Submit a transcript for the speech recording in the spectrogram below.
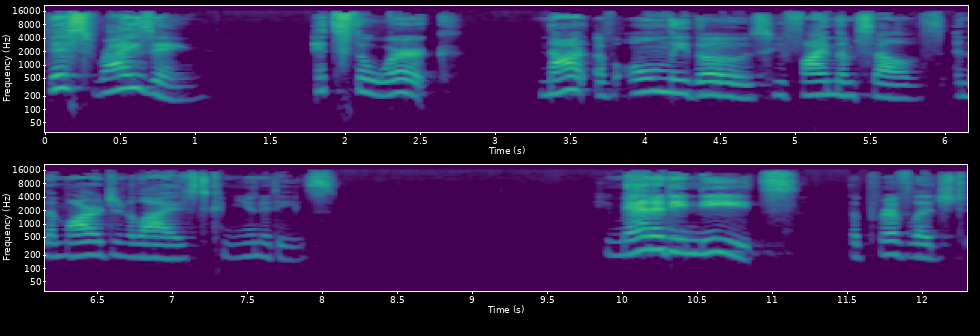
This rising, it's the work not of only those who find themselves in the marginalized communities. Humanity needs the privileged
